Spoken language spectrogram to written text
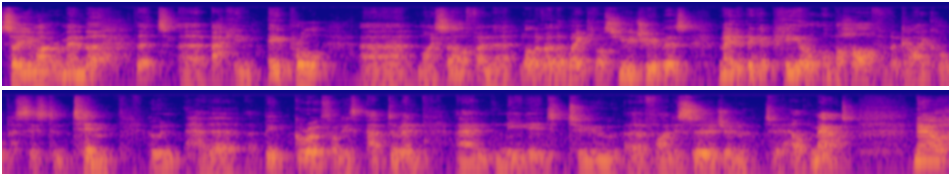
So you might remember that uh, back in April, uh, myself and a lot of other weight loss YouTubers made a big appeal on behalf of a guy called Persistent Tim, who had a, a big growth on his abdomen and needed to uh, find a surgeon to help him out. Now,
